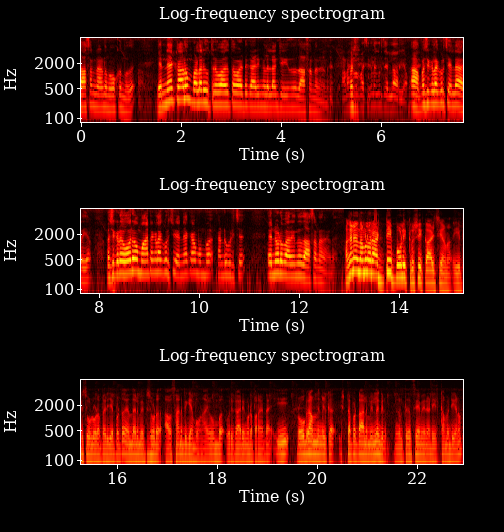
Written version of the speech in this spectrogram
ദാസണ്ണനാണ് നോക്കുന്നത്. എന്നേക്കാളും വളരെ ഉത്തരവാദിത്തമായിട്ട് കാര്യങ്ങളെല്ലാം ചെയ്യുന്നത് ദാസണ്ണനാണ്. ആ പശുക്കളെ കുറിച്ച് എല്ലാം അറിയാം. പശുക്കളുടെ ഓരോ മാറ്റങ്ങളെ കുറിച്ച് എന്നേക്കാൾ മുമ്പ് കണ്ടുപിടിച്ച് എന്നോട് പറയുന്നത് ദാസണ്ണനാണ്. അങ്ങനെ നമ്മൾ ഒരു അടിപൊളി കൃഷി കാഴ്ചയാണ് ഈ എപ്പിസോഡിലൂടെ പരിചയപ്പെട്ടത്. എന്തായാലും എപ്പിസോഡ് അവസാനിപ്പിക്കാൻ പോകണം അതിന് മുമ്പ് ഒരു കാര്യം കൂടെ പറയട്ടെ. ഈ പ്രോഗ്രാം നിങ്ങൾക്ക് ഇഷ്ടപ്പെട്ടാലും ഇല്ലെങ്കിലും നിങ്ങൾ തീർച്ചയായും ഇതിനടിയിൽ കമന്റ് ചെയ്യണം.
